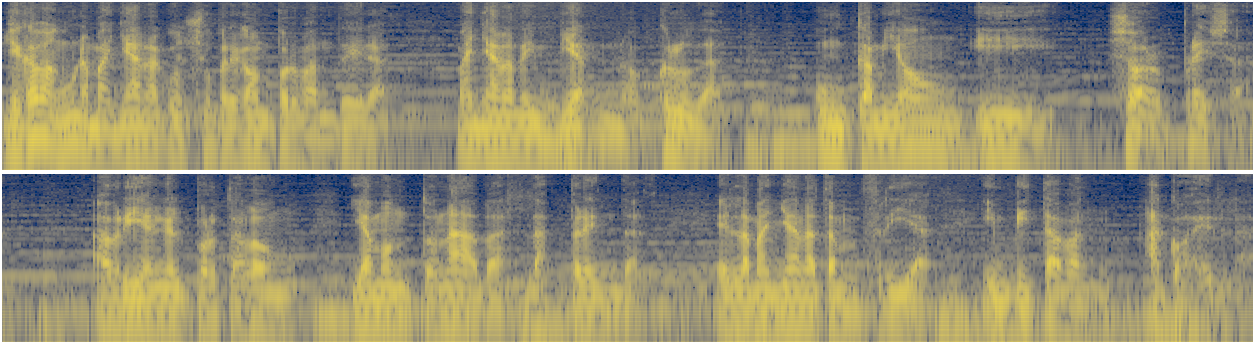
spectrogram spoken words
Llegaban una mañana con su pregón por bandera, mañana de invierno, cruda, un camión y... sorpresa. Abrían el portalón y amontonadas las prendas, en la mañana tan fría, invitaban a cogerlas.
